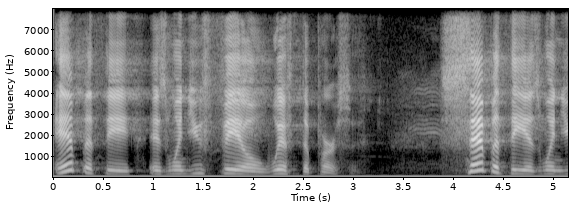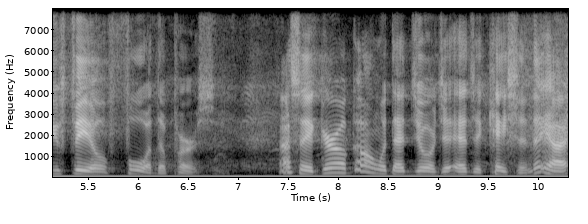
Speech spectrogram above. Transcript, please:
empathy is when you feel with the person, sympathy is when you feel for the person. I said, girl, go on with that Georgia education. They are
